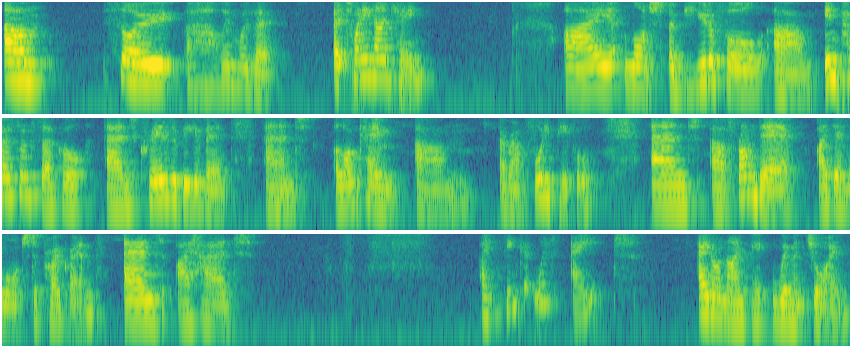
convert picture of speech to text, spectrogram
Um, so, oh, when was it? At 2019, I launched a beautiful um, in person circle and created a big event. And along came um, around 40 people. And uh, from there, I then launched a program. And I had, I think it was eight, eight or nine women join.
